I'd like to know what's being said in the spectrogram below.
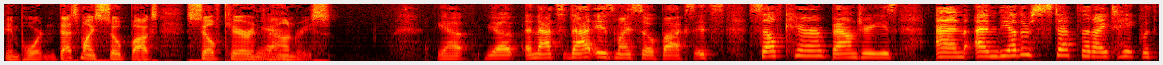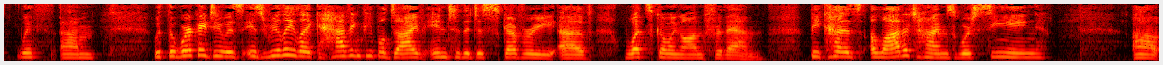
important. That's my soapbox self care and yeah. boundaries. Yep, yep. And that's that is my soapbox. It's self-care, boundaries, and and the other step that I take with with um with the work I do is is really like having people dive into the discovery of what's going on for them, because a lot of times we're seeing, uh,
